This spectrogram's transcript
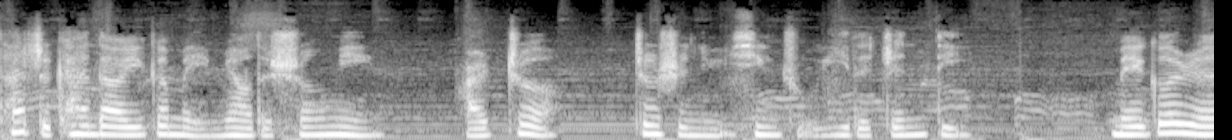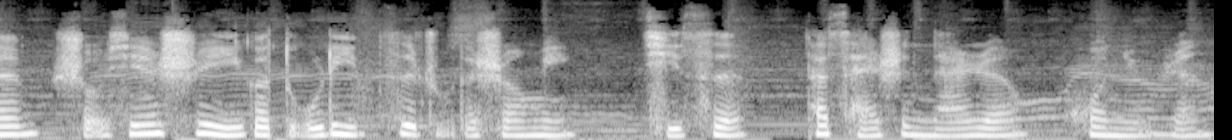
他只看到一个美妙的生命，而这正是女性主义的真谛。每个人首先是一个独立自主的生命，其次他才是男人或女人，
